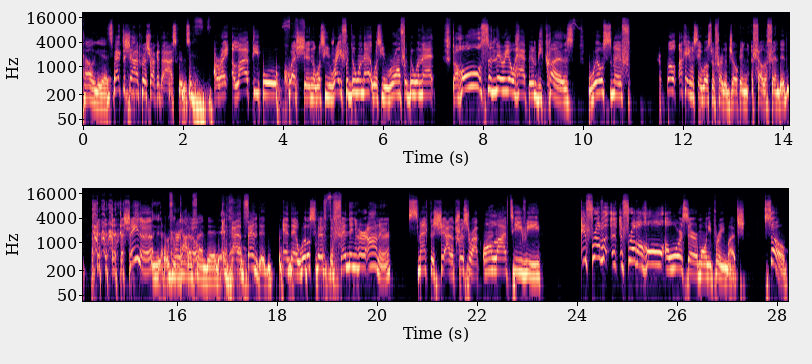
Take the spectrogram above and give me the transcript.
Hell yeah. It's back to out of Chris Rock at the Oscars. All right. A lot of people question was he right for doing that? Was he wrong for doing that? The whole scenario happened because Will Smith. Well, I can't even say Will Smith heard the joke and felt offended. Jada heard Got offended. got offended, and then Will Smith, defending her honor, smacked the shit out of Chris Rock on live TV in front of a, in front of a whole award ceremony, pretty much. So,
